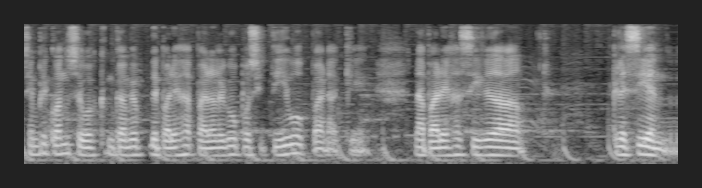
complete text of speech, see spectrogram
siempre y cuando se busque un cambio de pareja para algo positivo, para que la pareja siga creciendo.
